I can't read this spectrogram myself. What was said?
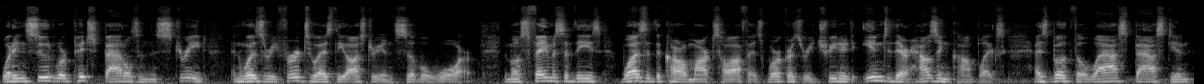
What ensued were pitched battles in the street and was referred to as the Austrian Civil War. The most famous of these was at the Karl Marx Hof as workers retreated into their housing complex as both the last bastion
